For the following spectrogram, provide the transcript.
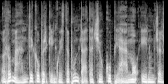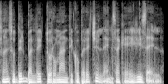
romantico perché in questa puntata ci occupiamo in un certo senso del balletto romantico per eccellenza che è Giselle.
